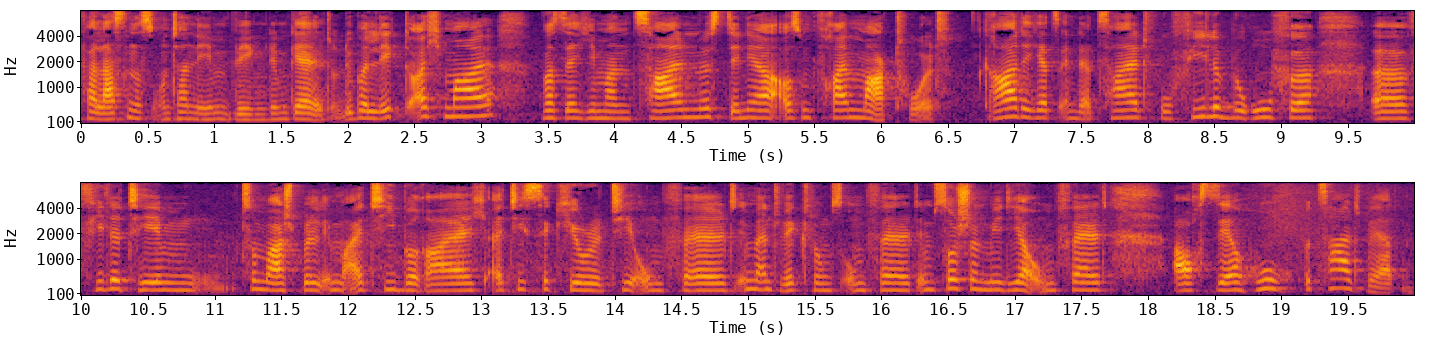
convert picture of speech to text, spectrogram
verlassen das Unternehmen wegen dem Geld. Und überlegt euch mal, was ihr jemanden zahlen müsst, den ihr aus dem freien Markt holt. Gerade jetzt in der Zeit, wo viele Berufe, äh, viele Themen, zum Beispiel im IT-Bereich, IT-Security-Umfeld, im Entwicklungsumfeld, im Social-Media-Umfeld auch sehr hoch bezahlt werden,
